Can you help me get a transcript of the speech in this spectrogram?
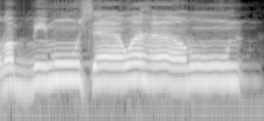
رب موسى وهارون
